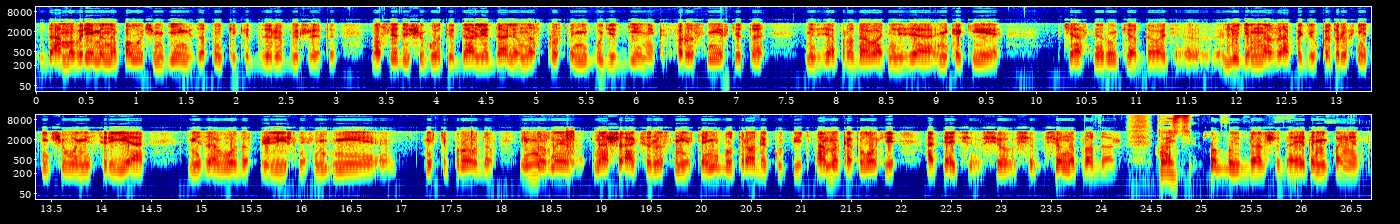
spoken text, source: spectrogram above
да, мы временно получим деньги, заткнуть какие-то дыры бюджета. На следующий год и далее, и далее у нас просто не будет денег. Роснефть это нельзя продавать, нельзя никакие частные руки отдавать э, людям на Западе, у которых нет ничего, ни сырья, ни заводов приличных, ни нефтепроводов. Им нужны наши акции Роснефти. Они будут рады купить. А мы, как лохи, опять все, все, все на продажу. То а есть... Что будет дальше? Да, это непонятно.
